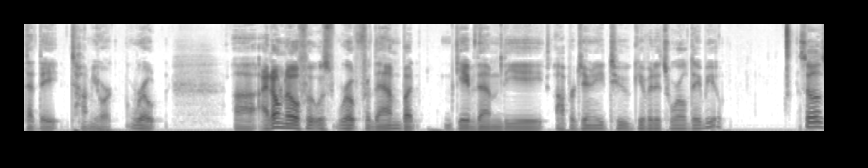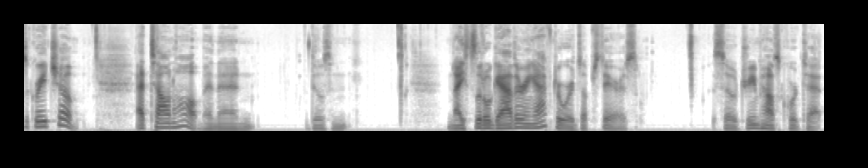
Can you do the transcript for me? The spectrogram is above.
that they Thom Yorke wrote. Uh, I don't know if it was wrote for them, but gave them the opportunity to give it its world debut. So it was a great show at Town Hall. And then there was a nice little gathering afterwards upstairs. So Dreamhouse Quartet.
